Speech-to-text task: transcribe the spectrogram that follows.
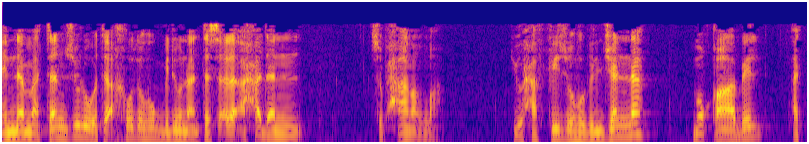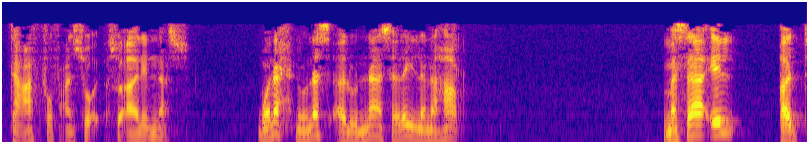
إنما تنزل وتأخذه بدون أن تسأل أحدا. سبحان الله. يحفزه بالجنة مقابل التعفف عن سؤال الناس. ونحن نسأل الناس ليل نهار. مسائل قد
